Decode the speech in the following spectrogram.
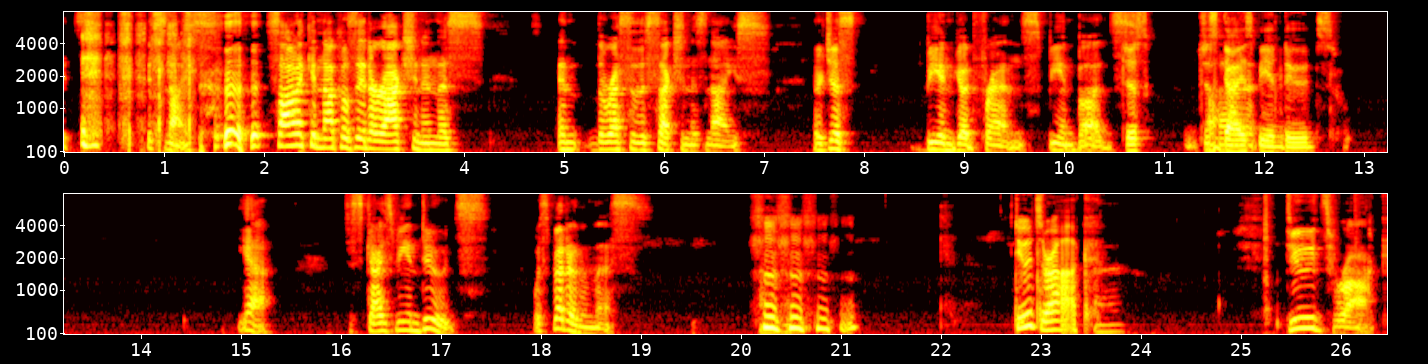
It's it's nice. Sonic and Knuckles interaction in this and the rest of this section is nice. They're just being good friends, being buds. just just Uh, guys being dudes. yeah. Just guys being dudes. What's better than this? Dudes rock. Uh, dudes rock.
